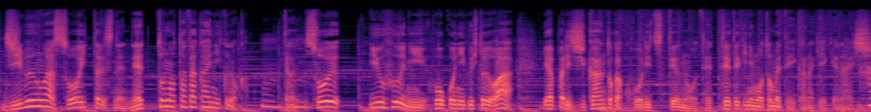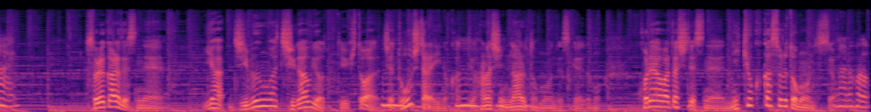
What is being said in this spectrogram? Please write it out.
ー、自分はそういったですねネットの戦いに行くのか、うん、だからそういうふうに方向に行く人はやっぱり時間とか効率っていうのを徹底的に求めていかなきゃいけないし、はい、それからですねいや自分は違うよっていう人はじゃあどうしたらいいのかっていう話になると思うんですけれども、これは私ですね二極化すると思うんですよ。なるほど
